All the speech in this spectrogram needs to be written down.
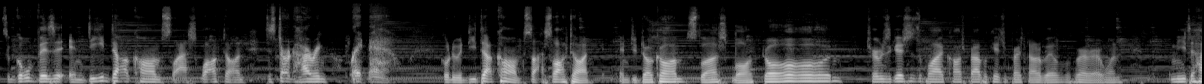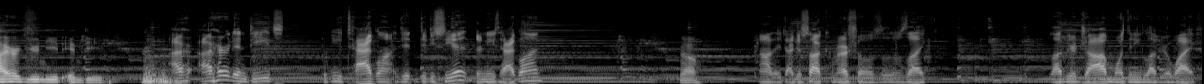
So go visit Indeed.com slash locked on to start hiring right now. Go to Indeed.com slash locked on. Indeed.com slash locked on. Terms and conditions apply. Cost per application price not available for everyone. Need to hire? You need Indeed. I, I heard Indeed's new tagline. Did, did you see it? Their new tagline? No. No, they, I just saw commercials. It was like, love your job more than you love your wife.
